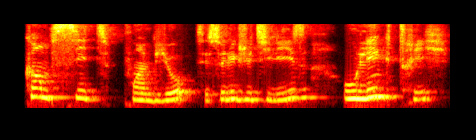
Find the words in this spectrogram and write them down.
campsite.bio, c'est celui que j'utilise, ou Linktree.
